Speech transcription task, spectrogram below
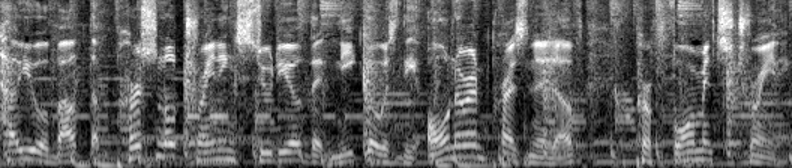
Tell you about the personal training studio that Nico is the owner and president of, Performance Training.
